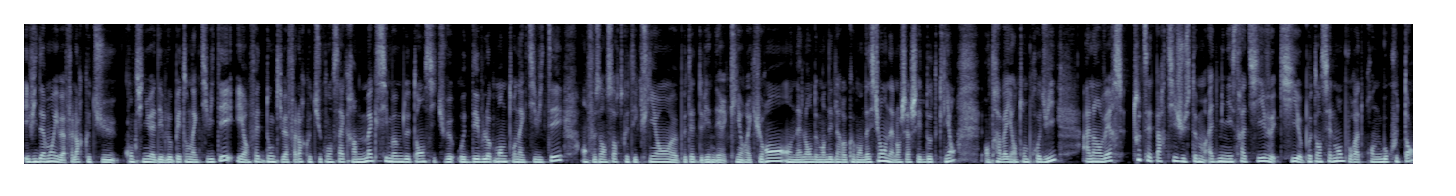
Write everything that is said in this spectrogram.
évidemment, il va falloir que tu continues à développer ton activité et en fait, donc, il va falloir que tu consacres un maximum de temps, si tu veux, au développement de ton activité, en faisant en sorte que tes clients euh, peut-être deviennent des clients récurrents, en allant demander de la recommandation, en allant chercher d'autres clients, en travaillant ton produit. À l'inverse, toute cette partie justement administrative qui euh, potentiellement pourra te prendre beaucoup de temps,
